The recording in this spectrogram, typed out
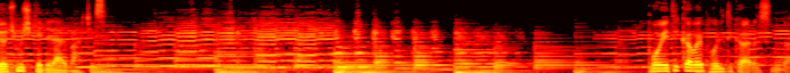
Göçmüş Kediler Bahçesi. Poetika ve politika arasında.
